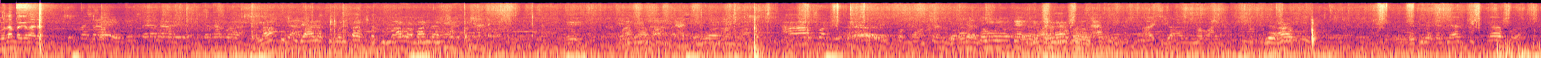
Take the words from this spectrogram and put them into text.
Tulang bagaimana? Laku tidak ada sebentar bagi marah. Eh. Apa? Kamu mana? Ya apa? Tidak kasih aku? kenapa?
